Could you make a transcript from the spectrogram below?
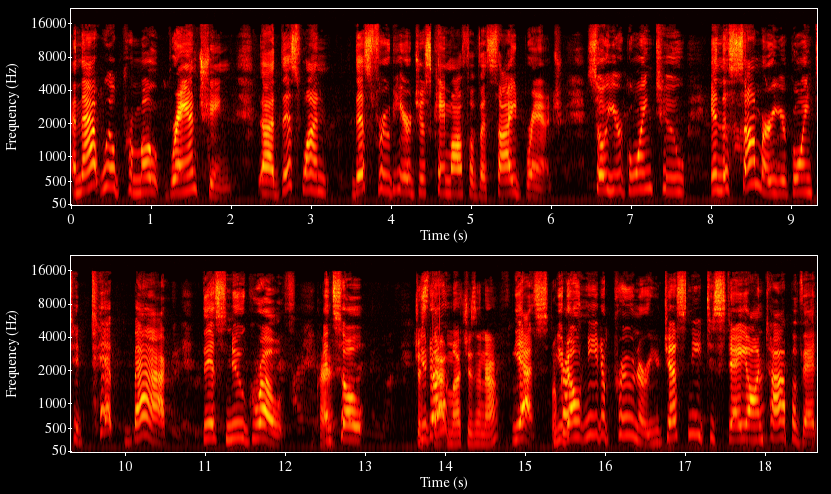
and that will promote branching. Uh, this one, this fruit here just came off of a side branch. So you're going to, in the summer, you're going to tip back this new growth. Okay. And so Just that much is enough? Yes, Okay. you don't need a pruner. You just need to stay on top of it.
